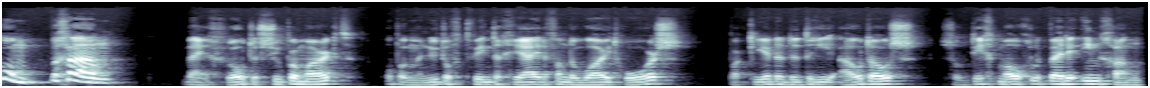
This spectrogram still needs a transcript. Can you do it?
Kom, we gaan. Bij een grote supermarkt, op een minuut of twintig rijden van de White Horse, parkeerden de drie auto's zo dicht mogelijk bij de ingang.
